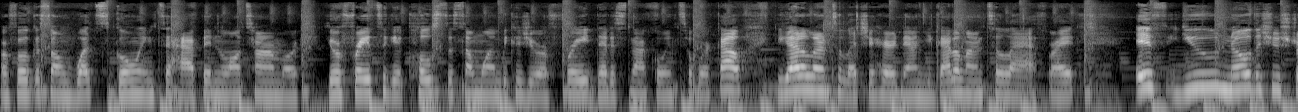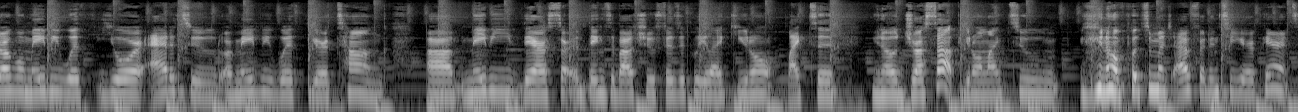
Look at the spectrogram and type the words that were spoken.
or focused on what's going to happen long term, or you're afraid to get close to someone because you're afraid that it's not going to work out, you got to learn to let your hair down, you got to learn to laugh, right? if you know that you struggle maybe with your attitude or maybe with your tongue um, maybe there are certain things about you physically, like you don't like to, you know, dress up. You don't like to, you know, put too much effort into your appearance.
